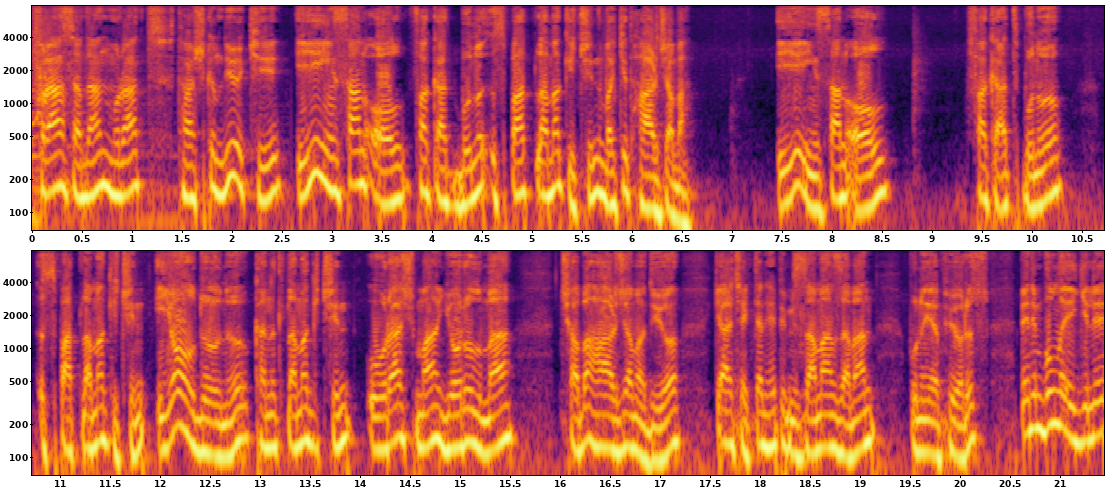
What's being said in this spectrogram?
Fransa'dan Murat Taşkın diyor ki iyi insan ol fakat bunu ispatlamak için vakit harcama. İyi insan ol fakat bunu ispatlamak için, iyi olduğunu kanıtlamak için uğraşma, yorulma, çaba harcama diyor. Gerçekten hepimiz zaman zaman bunu yapıyoruz. Benim bununla ilgili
